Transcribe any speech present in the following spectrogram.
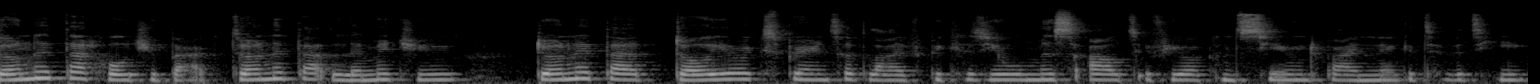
don't let that hold you back. Don't let that limit you. Don't let that dull your experience of life because you will miss out if you are consumed by negativity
